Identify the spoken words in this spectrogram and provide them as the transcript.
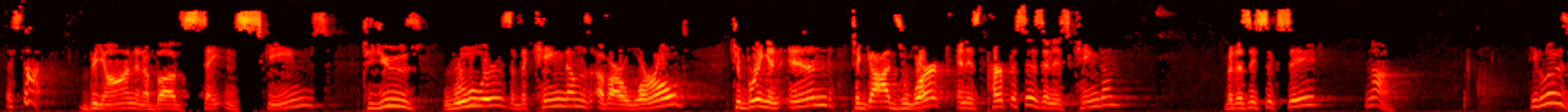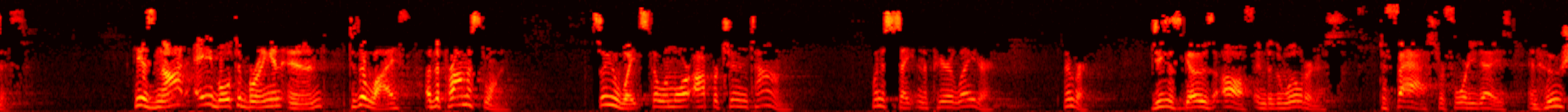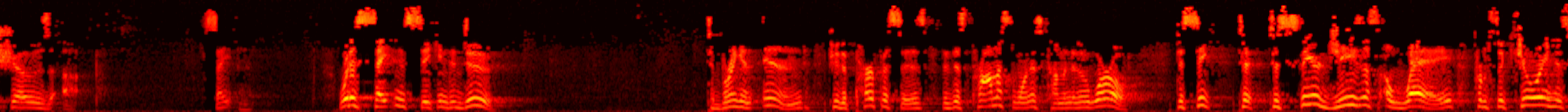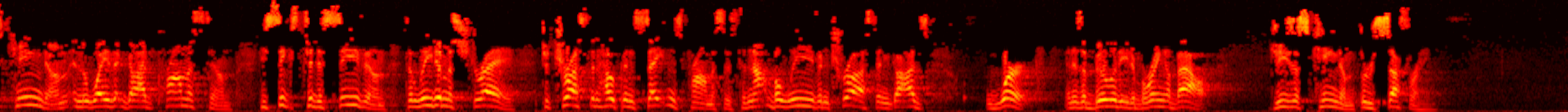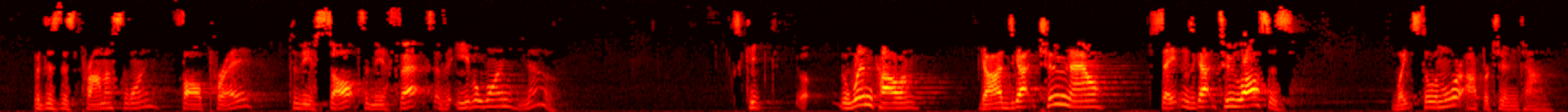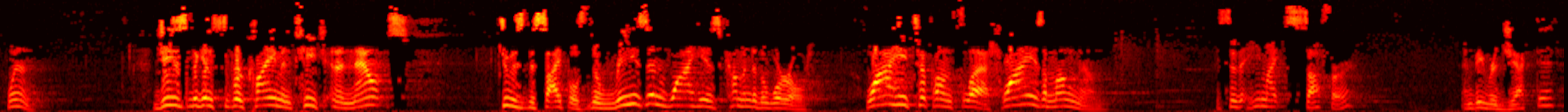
It's not beyond and above Satan's schemes to use rulers of the kingdoms of our world to bring an end to God's work and His purposes in His kingdom. But does He succeed? No. He loses. He is not able to bring an end to the life of the promised one. So he waits till a more opportune time. When does Satan appear later? Remember, Jesus goes off into the wilderness to fast for 40 days. And who shows up? Satan. What is Satan seeking to do? To bring an end to the purposes that this promised one has come into the world. To seek to, to steer Jesus away from securing his kingdom in the way that God promised him. He seeks to deceive him, to lead him astray, to trust and hope in Satan's promises, to not believe and trust in God's work and his ability to bring about Jesus' kingdom through suffering. But does this promised one fall prey to the assaults and the effects of the evil one? No. Let's keep uh, the win column. God's got two now. Satan's got two losses. Waits till a more opportune time. When? Jesus begins to proclaim and teach and announce to his disciples the reason why he has come into the world. why he took on flesh, why he's among them, so that he might suffer and be rejected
